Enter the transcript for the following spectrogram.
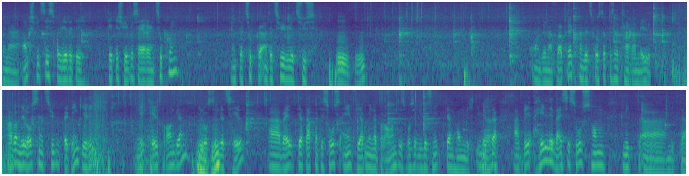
wenn er angespitzt ist, verliert er die, geht die Schwefelsäure in Zucker um und der Zucker an der Zwiebel wird süß. Mhm. Und wenn er Farbe kriegt, dann wird es fast ein bisschen karamellig. Aber wir lassen die Zwiebel bei dem Gericht nicht hellbraun werden. Wir mhm. lassen ihn jetzt hell, weil der darf man die Soße einfärben in ein Braun, das was ich jetzt nicht gern haben möchte. Ich ja. möchte eine helle weiße Soße haben mit, äh, mit, äh,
